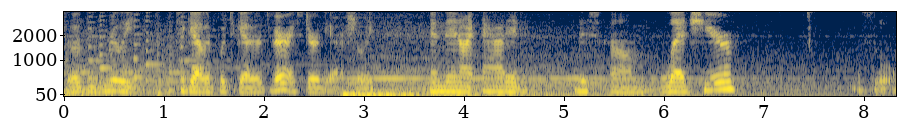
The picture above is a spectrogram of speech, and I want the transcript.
so it'd be really together, put together. It's very sturdy, actually. And then I added this um, ledge here, this little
